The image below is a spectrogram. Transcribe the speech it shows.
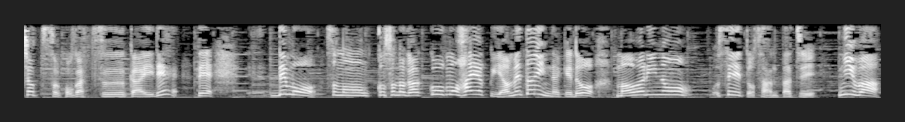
ちょっとそこが痛快で、で、でも、その、その学校も早く辞めたいんだけど、周りの生徒さんたちには、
